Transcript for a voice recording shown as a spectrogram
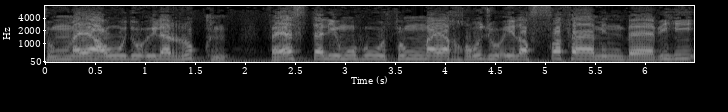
ثم يعود إلى الركن فيستلمه ثم يخرج إلى الصفا من بابه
